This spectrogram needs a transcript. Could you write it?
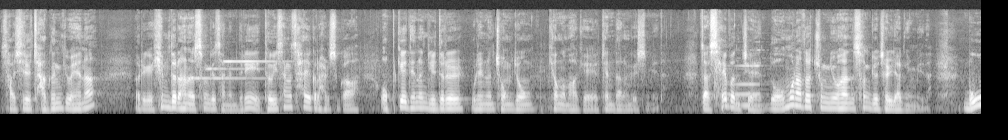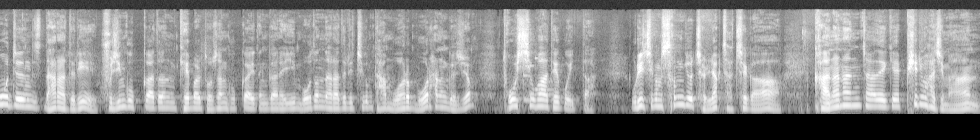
사실 작은 교회나 우리가 힘들어하는 선교사님들이 더 이상 사역을 할 수가 없게 되는 일들을 우리는 종종 경험하게 된다는 것입니다. 자, 세 번째, 너무나도 중요한 선교 전략입니다. 모든 나라들이 후진 국가든 개발 도상 국가이든 간에 이 모든 나라들이 지금 다 뭘, 뭘 하는 거죠? 도시화되고 있다. 우리 지금 선교 전략 자체가 가난한 자에게 필요하지만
